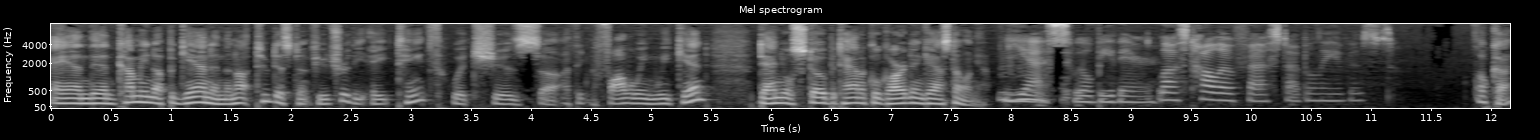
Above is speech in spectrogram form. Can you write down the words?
And then coming up again in the not too distant future, the 18th, which is, uh, I think, the following weekend, Daniel Stowe Botanical Garden in Gastonia. yes, we'll be there. Lost Hollow Fest, I believe, is. Okay.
